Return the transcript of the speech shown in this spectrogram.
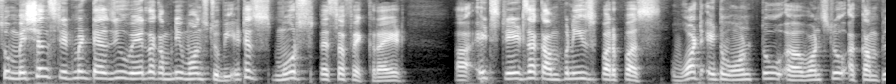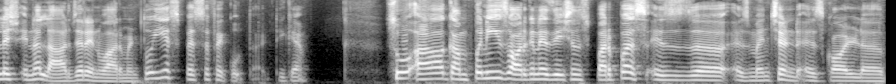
so mission statement tells you where the company wants to be it is more specific right it states a company's purpose what it want to wants to accomplish in a larger environment तो ये स्पेसिफिक होता है ठीक है? So a uh, company's organization's is is is is mentioned is called uh,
